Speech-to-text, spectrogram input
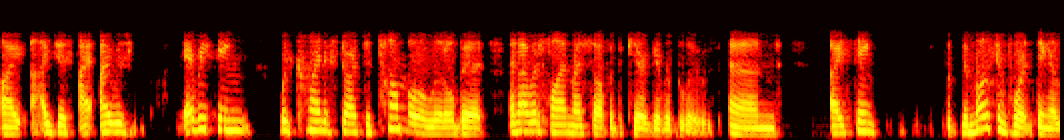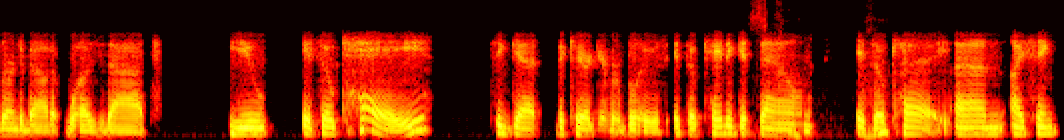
I, I just, I, I was, everything would kind of start to tumble a little bit, and I would find myself with the caregiver blues. And I think the most important thing I learned about it was that you, it's okay to get the caregiver blues. It's okay to get down. It's mm-hmm. okay. And I think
